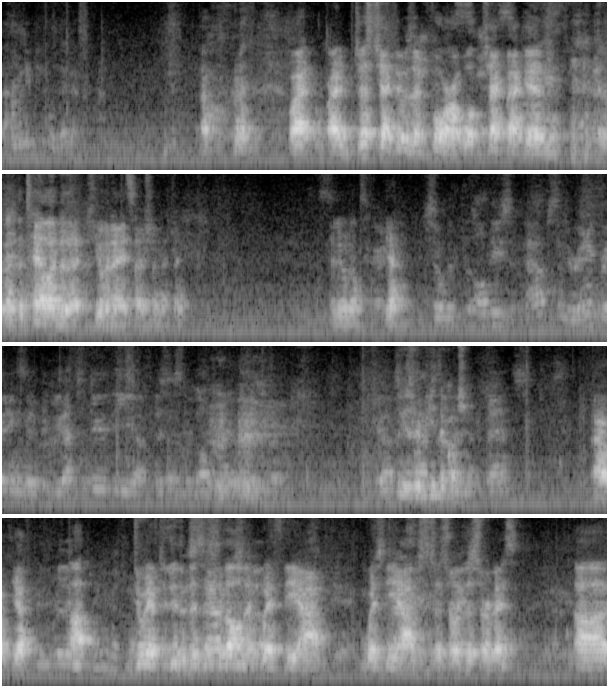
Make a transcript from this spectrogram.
How many people did it? Oh, Well, I I just checked it was at four. We'll check back in at the tail end of the Q and A session, I think. Anyone else? Yeah. So with all these apps that you're integrating with, you have to do the uh, business development. you have to Please repeat the question. Oh, yeah. Uh, Do we have to do the business development with the app, with the apps to serve the surveys? Uh,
